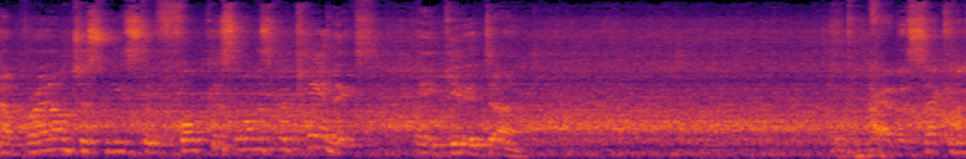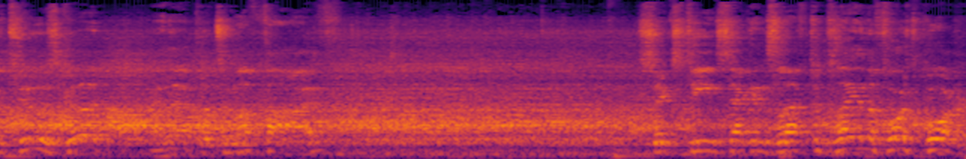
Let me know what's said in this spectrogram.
Now, Brown just needs to focus on his mechanics and get it done. And the second and two is good. And that puts him up five. 16 seconds left to play in the fourth quarter.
